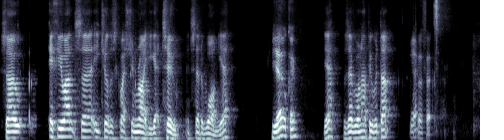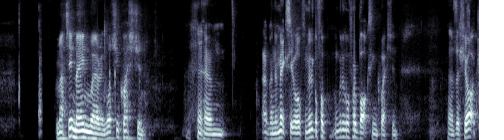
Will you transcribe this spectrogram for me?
So if you answer each other's question right, you get two instead of one. Yeah. Yeah, okay. Yeah. Was everyone happy with that? Yeah. Perfect. Matty Mainwaring, what's your question? Um, I'm going to mix it up. I'm going to go for. I'm going to go for a boxing question. That's a shock.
